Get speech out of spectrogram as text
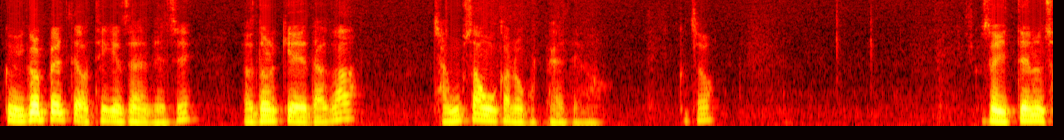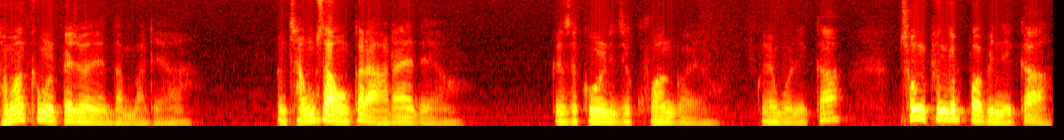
그럼 이걸 뺄 때 어떻게 계산해야 되지? 8개에다가 장부상 원가를 곱해야 돼요. 그죠? 그래서 이때는 저만큼을 빼줘야 된단 말이야. 그럼 장부상 원가를 알아야 돼요. 그래서 그걸 이제 구한 거예요. 그래 보니까 총평균법이니까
